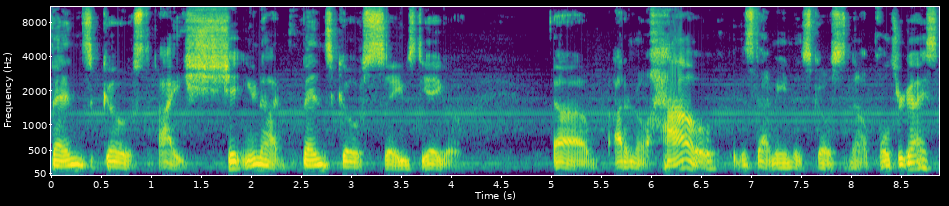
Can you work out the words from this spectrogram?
Ben's ghost, I shit you not, Ben's ghost saves Diego. Um, I don't know how. Does that mean this ghost is now a poltergeist?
